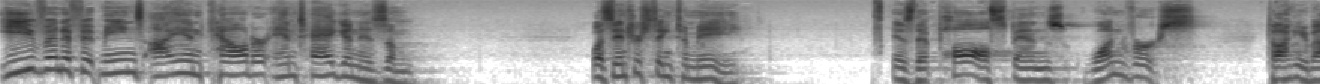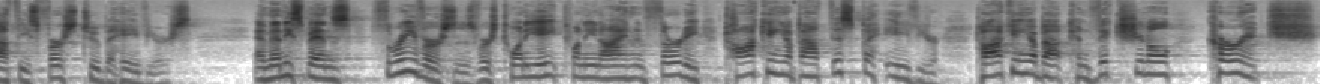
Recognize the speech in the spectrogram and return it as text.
even if it means I encounter antagonism. What's interesting to me is that Paul spends one verse talking about these first two behaviors. And then he spends three verses, verse 28, 29, and 30, talking about this behavior, talking about convictional courage.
